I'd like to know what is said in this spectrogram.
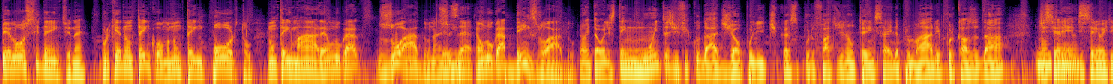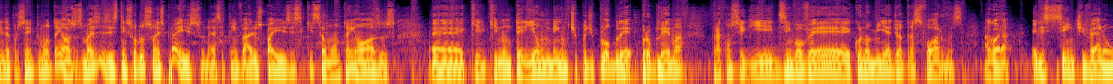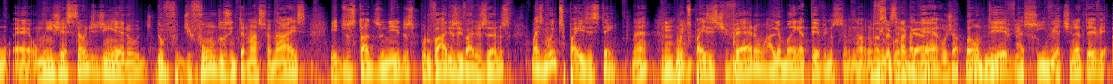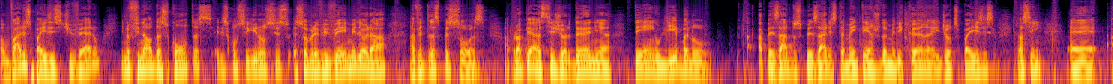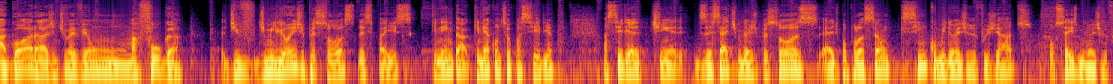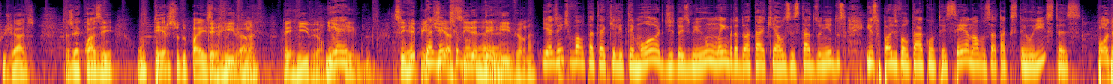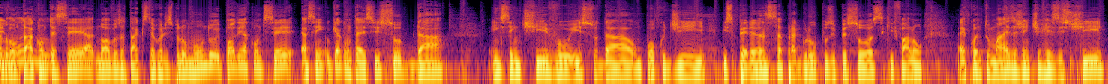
pelo Ocidente, né? Porque não tem como, não tem porto, não tem mar, é um lugar zoado, né? Deserto. É um lugar bem zoado. Não, então, eles têm muitas dificuldades geopolíticas por fato de não terem saída para o mar e por causa da de serem, de serem 80% montanhosos. Mas existem soluções para isso, né? Você tem vários países que são montanhosos, é, que, que não teriam nenhum tipo de proble- problema para conseguir desenvolver economia de outras formas. Agora, eles sim tiveram é, uma injeção de dinheiro do- de fundos internacionais e dos Estados Unidos por vários e vários anos, mas muitos países têm, né? Muitos países tiveram, a Alemanha teve no, na- no Na fim da Segunda Guerra. Guerra, o Japão teve, o Vietnã teve, vários países tiveram e no final das contas eles conseguiram se sobreviver e melhorar a vida das pessoas. A própria Cisjordânia tem, o Líbano apesar dos pesares, também tem ajuda americana e de outros países. Então, assim, é, agora a gente vai ver um- uma fuga de, de milhões de pessoas desse país, que nem, tá, que nem aconteceu com a Síria. A Síria tinha 17 milhões de pessoas é, de população, 5 milhões de refugiados, ou 6 milhões de refugiados. Então, é quase um terço do país. Terrível, refugiado. né? Terrível. E aí- Se repetir a, gente Síria vo- é terrível, né? E a gente volta até aquele temor de 2001, lembra do ataque aos Estados Unidos? Isso pode voltar a acontecer, novos ataques terroristas? Podem pelo voltar a mundo? acontecer a- novos ataques terroristas pelo mundo e podem acontecer, assim, o que acontece? Isso dá incentivo, isso dá um pouco de esperança para grupos e pessoas que falam é, quanto mais a gente resistir,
